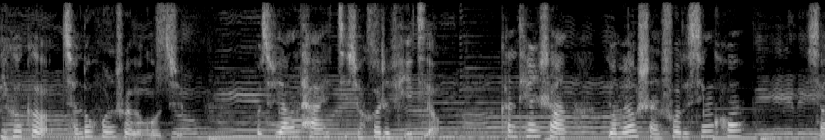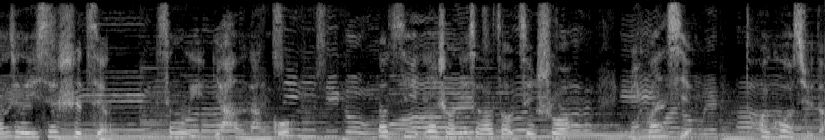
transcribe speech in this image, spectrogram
一个个全都昏睡了过去。我去阳台继续喝着啤酒，看天上有没有闪烁的星空，想起了一些事情，心里也很难过。妖姬蹑手蹑脚地走近，说：“没关系，都会过去的。”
